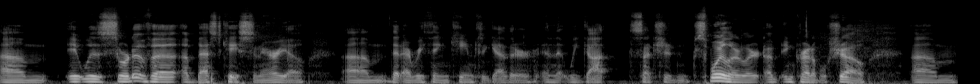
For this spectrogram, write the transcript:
um, it was sort of a, a best case scenario um, that everything came together and that we got such an spoiler alert, an incredible show. Um,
